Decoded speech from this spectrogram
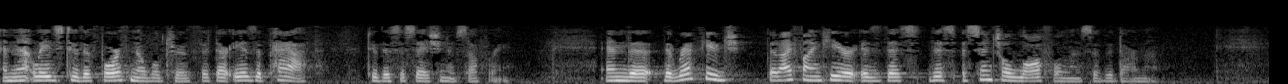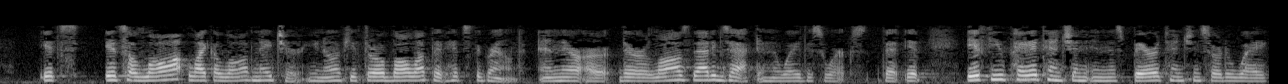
And that leads to the fourth noble truth that there is a path to the cessation of suffering. And the, the refuge that I find here is this, this essential lawfulness of the Dharma. It's, it's a law like a law of nature. You know, if you throw a ball up, it hits the ground. And there are, there are laws that exact in the way this works. That it, if you pay attention in this bare attention sort of way,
